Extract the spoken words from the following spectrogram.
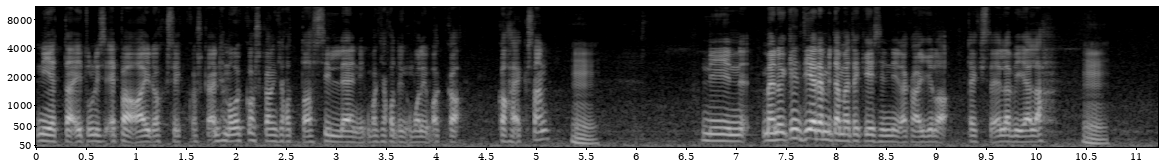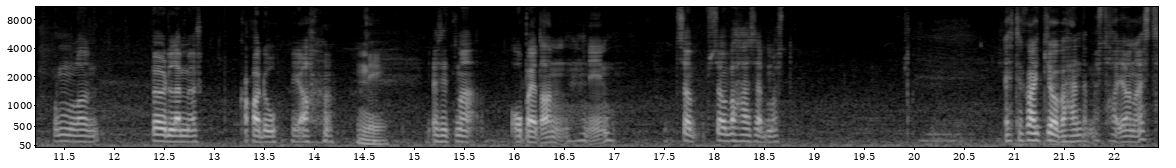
niin että ei tulisi epäaidoksi, koska enhän mä voi koskaan kirjoittaa silleen, niin kuin mä kirjoitin, kun mä olin vaikka kahdeksan. Mm. Niin mä en oikein tiedä, mitä mä tekisin niillä kaikilla teksteillä vielä, Mm. kun mulla on pöydällä myös kadu ja, Niin. ja sit mä opetan, niin se, se on vähän semmoista että kaikki on vähän tämmöistä hajanaista.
